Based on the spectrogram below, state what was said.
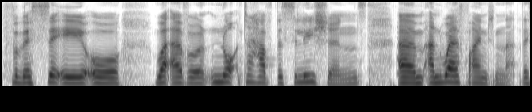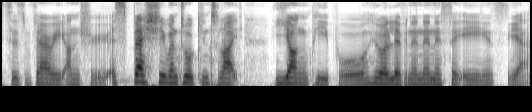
for this city or whatever not to have the solutions. Um, and we're finding that this is very untrue especially when talking to like young people who are living in inner cities yeah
